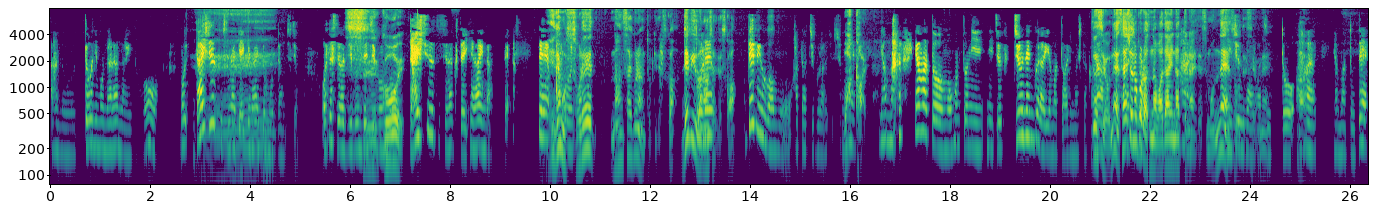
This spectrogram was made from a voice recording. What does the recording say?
あのどうにもならないのをもう大手術しなきゃいけないと思ったんですよ。私は自分で自分を大手術しなくちゃいけないんだって。でえでもそれ何歳ぐらいの時ですか？デビューは何歳ですか？デビューはもう二十歳ぐらいですよね。若い。ヤマヤマトもう本当に20 10年ぐらいヤマトありましたから。ですよね。最初の頃はそんな話題になってないですもんね。そう20です代はずっと、はい。はい、ヤマトで、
